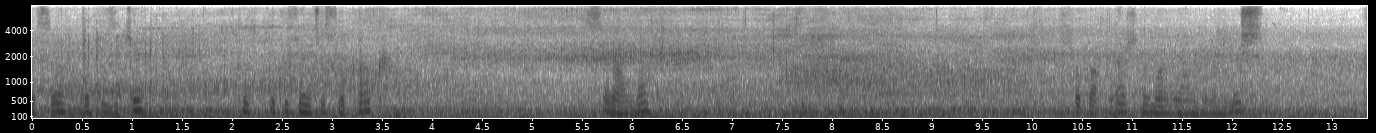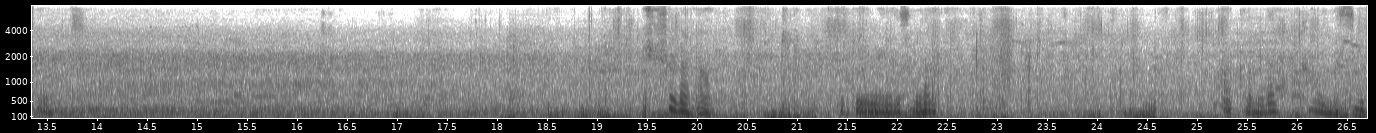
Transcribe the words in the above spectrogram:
Burası 32 49. sokak. Sırayla sokaklar numaralandırılmış. Evet. Şuradan gideyim en azından. Aklımda kalmasın.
